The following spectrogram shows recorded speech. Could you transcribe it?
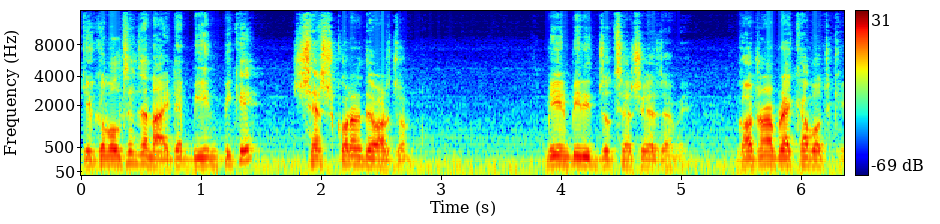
কেউ কেউ বলছেন যে না, এটা বিএনপিকে শেষ করে দেওয়ার জন্য। বিএনপির ইজ্জত শেষ হয়ে যাবে। ঘটনার প্রেক্ষাপট কি?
